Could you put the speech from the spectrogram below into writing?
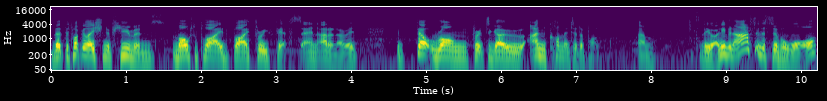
that the population of humans multiplied by three fifths. And I don't know, it, it felt wrong for it to go uncommented upon. Um, so there you are. And even after the Civil War,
